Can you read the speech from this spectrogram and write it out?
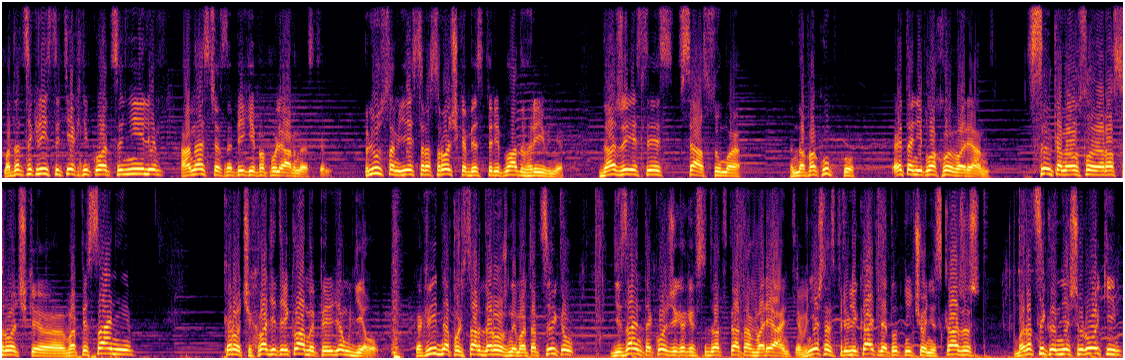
Мотоциклисты технику оценили, она сейчас на пике популярности. Плюсом есть рассрочка без переплат в гривне. Даже если есть вся сумма на покупку, это неплохой вариант. Ссылка на условия рассрочки в описании. Короче, хватит рекламы, перейдем к делу. Как видно, пульсар дорожный мотоцикл. Дизайн такой же, как и в 125 варианте. Внешность привлекательная, тут ничего не скажешь. Мотоцикл не широкий,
